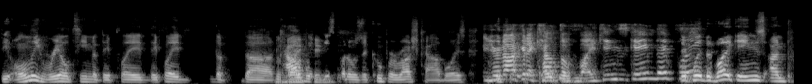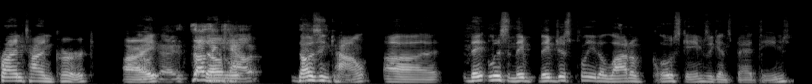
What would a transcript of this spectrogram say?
The only real team that they played, they played the the, The Cowboys, Vikings. But it was a Cooper Rush Cowboys. You're They not going to count the Vikings. Vikings game they played? They played? played the Vikings on primetime Kirk. All right, Okay, it doesn't So- count. doesn't count. Uh, they listen. They've they've just played a lot of close games against bad teams.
